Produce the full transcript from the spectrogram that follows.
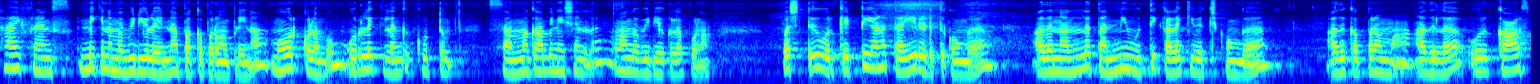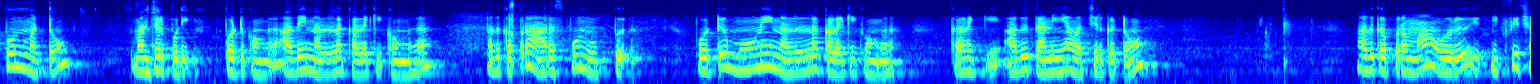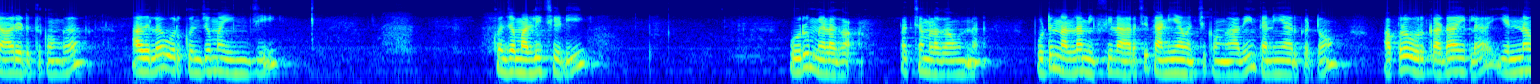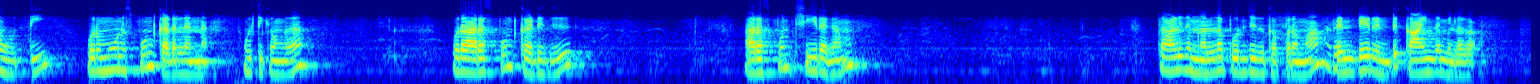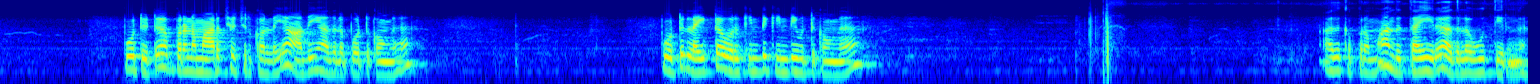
Hi friends இன்றைக்கி நம்ம வீடியோவில் என்ன பார்க்க போகிறோம் அப்படின்னா மோர் குழம்பும் உருளைக்கிழங்கு கூட்டும். செம்ம காம்பினேஷனில் வாங்க வீடியோக்குள்ளே போகலாம் ஃபஸ்ட்டு ஒரு கெட்டியான தயிர் எடுத்துக்கோங்க. அதை நல்லா தண்ணி ஊற்றி கலக்கி வச்சுக்கோங்க. அதுக்கப்புறமா அதில் ஒரு கால் ஸ்பூன் மட்டும் மஞ்சள் பொடி போட்டுக்கோங்க. அதையும் நல்லா கலக்கிக்கோங்க. அதுக்கப்புறம் அரை ஸ்பூன் உப்பு போட்டு மூணையும் நல்லா கலக்கிக்கோங்க. கலக்கி அது தனியாக வச்சுருக்கட்டும். அதுக்கப்புறமா ஒரு மிக்ஸி சார் எடுத்துக்கோங்க. அதில் ஒரு கொஞ்சமாக இஞ்சி கொஞ்சம் மல்லிச்செடி ஒரு மிளகா பச்சை மிளகா ஒன்று போட்டு நல்லா மிக்சியில் அரைச்சி தனியாக வச்சுக்கோங்க. அதையும் தனியாக இருக்கட்டும். அப்புறம் ஒரு கடாயில் எண்ணெய் ஊற்றி ஒரு மூணு ஸ்பூன் கடலெண்ணெய் ஊற்றிக்கோங்க. ஒரு அரை ஸ்பூன் கடுகு அரை ஸ்பூன் சீரகம் தாளிதம் நல்லா பொரிஞ்சதுக்கப்புறமா ரெண்டே ரெண்டு காய்ந்த மிளகாய். போட்டுட்டு அப்புறம் நம்ம அரைச்சி வச்சுருக்கோம் இல்லையா? அதையும் அதில் போட்டுக்கோங்க. போட்டு லைட்டாக ஒரு கிண்டு கிண்டி விட்டுக்கோங்க. அதுக்கப்புறமா அந்த தயிரை அதில் ஊற்றிடுங்க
